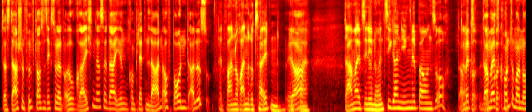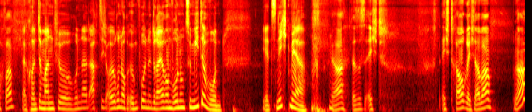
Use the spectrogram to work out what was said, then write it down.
dass da schon 5600 Euro reichen, dass er da ihren kompletten Laden aufbauen und alles. Das waren noch andere Zeiten. Ja. Damals in den 90ern ging das bei uns auch. Damit, da, damals da, ko- konnte man noch, wa? da konnte man für 180 Euro noch irgendwo in eine Dreiraumwohnung zur Miete wohnen. Jetzt nicht mehr. Ja, das ist echt, echt traurig, aber ja,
